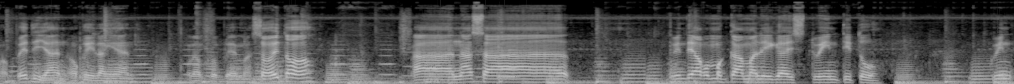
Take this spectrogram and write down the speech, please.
Oh, pwede yan. Okay lang yan. Walang problema. So ito ah, nasa hindi ako magkamali guys 22 Quin-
